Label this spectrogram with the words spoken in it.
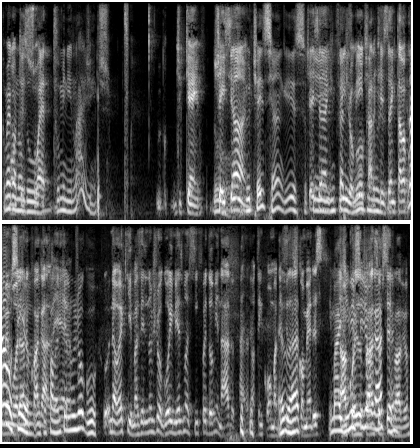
Como é que é o nome do, do menino lá, gente? De quem? Do, Chase Young? Do Chase Young, isso. Chase que, Young infelizmente jogou, cara. Não... Chase Young tava comemorando não, sim, eu, com a eu tô galera. falando que ele não jogou. Não, é aqui, mas ele não jogou e mesmo assim foi dominado, cara. Não tem como. A defesa dos Commanders Imagina é se jogasse, né?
